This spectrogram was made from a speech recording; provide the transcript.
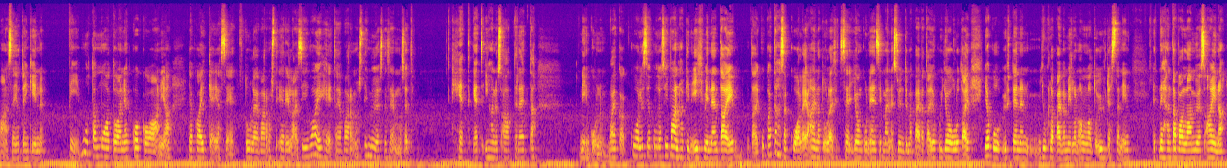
vaan se jotenkin niin, muuttaa muotoaan ja kokoaan ja, ja kaikkea. Ja se, että tulee varmasti erilaisia vaiheita ja varmasti myös ne semmoiset hetket, ihan jos ajattelee, että niin kun vaikka kuolisi joku tosi vanhakin ihminen tai, tai kuka tahansa kuolee, aina tulee sitten se jonkun ensimmäinen syntymäpäivä tai joku joulu tai joku yhteinen juhlapäivä, milloin ollaan oltu yhdessä, niin että nehän tavallaan myös aina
